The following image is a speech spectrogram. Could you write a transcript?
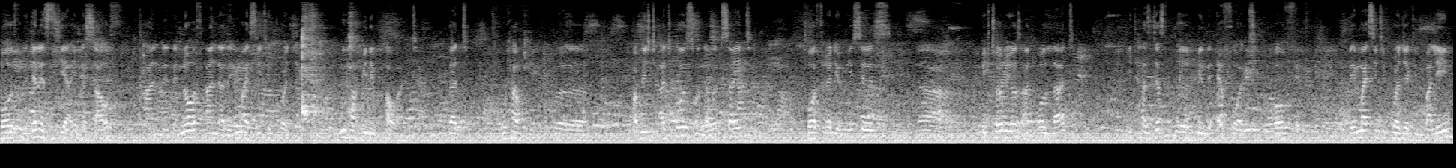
both the journalists here in the south and the north under the MICT project, we have been empowered. That we have uh, published articles on the website, both radio pieces, uh, pictorials and all that. It has just uh, been the effort of the MICT project in Berlin,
